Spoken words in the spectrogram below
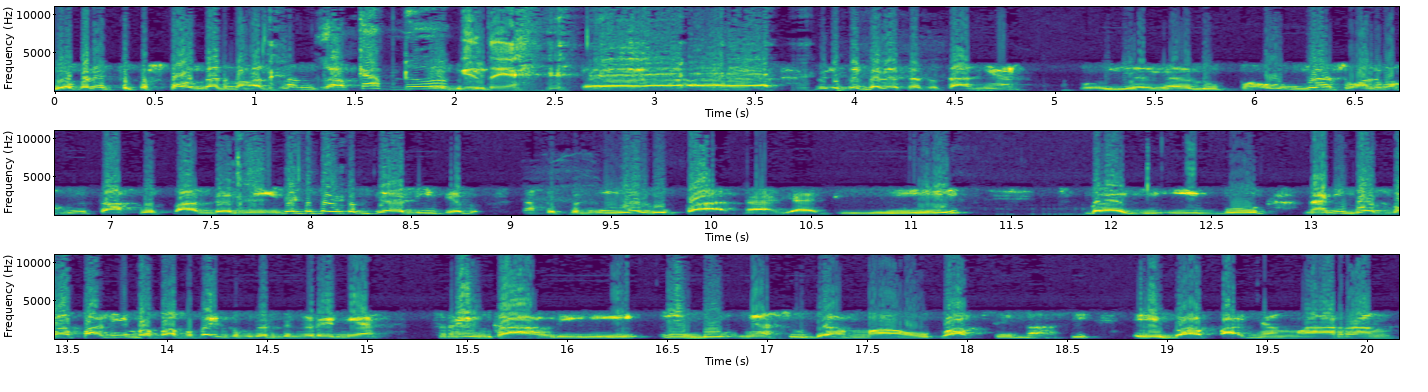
jawabannya cepat spontan banget lengkap. Lengkap dok, eh, gitu ya. Uh, uh, begitu balas catatannya, oh iya ya lupa, oh iya soalnya waktu itu takut pandemi, ini betul terjadi dia takut pandemi, iya lupa. Nah jadi bagi ibu. Nah ini buat bapak nih, bapak-bapak yang kebetulan dengerin ya. Seringkali ibunya sudah mau vaksinasi, eh bapaknya ngelarang.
